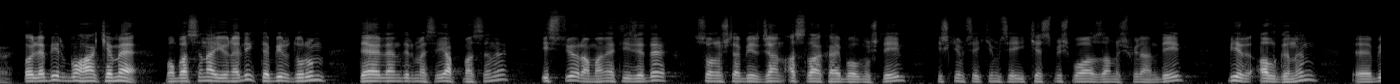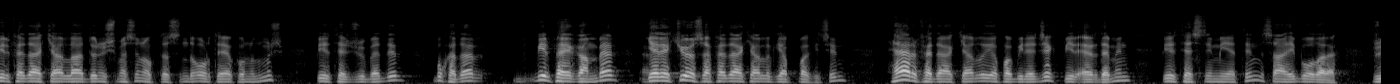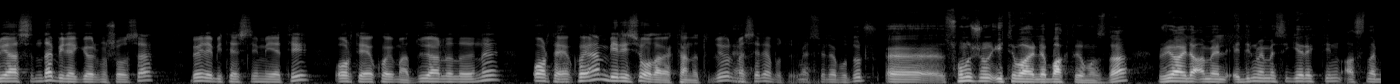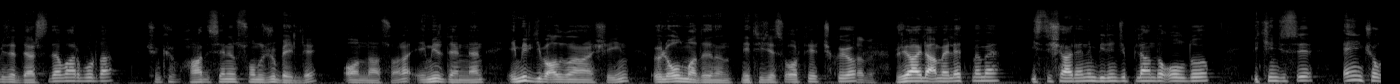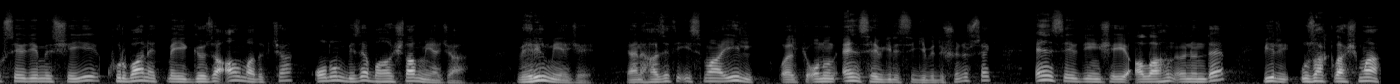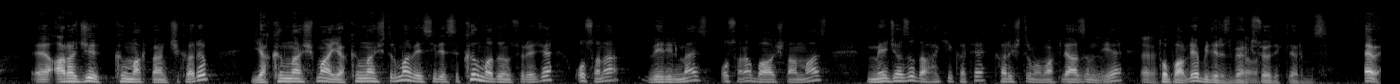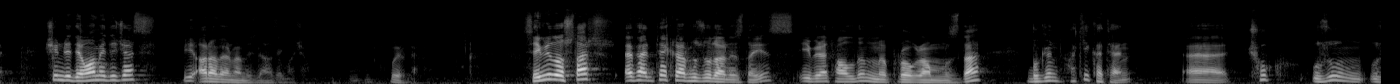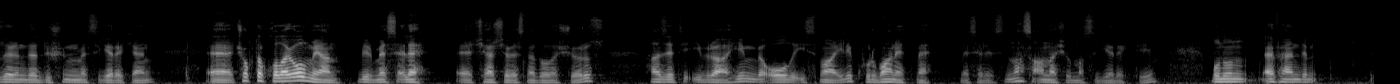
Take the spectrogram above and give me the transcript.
Evet. Öyle bir muhakeme babasına yönelik de bir durum değerlendirmesi yapmasını istiyor ama neticede sonuçta bir can asla kaybolmuş değil. Hiç kimse kimseyi kesmiş, boğazlamış falan değil. Bir algının e, bir fedakarlığa dönüşmesi noktasında ortaya konulmuş bir tecrübedir. Bu kadar bir peygamber gerekiyorsa fedakarlık yapmak için her fedakarlığı yapabilecek bir erdemin, bir teslimiyetin sahibi olarak rüyasında bile görmüş olsa böyle bir teslimiyeti ortaya koyma duyarlılığını ortaya koyan birisi olarak tanıtılıyor. Mesele budur. yani. Mesele budur. Ee, sonucu itibariyle baktığımızda rüya ile amel edilmemesi gerektiğinin aslında bize dersi de var burada. Çünkü hadisenin sonucu belli. Ondan sonra emir denilen, emir gibi algılanan şeyin öyle olmadığının neticesi ortaya çıkıyor. Tabii. Rüya ile amel etmeme, istişarenin birinci planda olduğu. İkincisi en çok sevdiğimiz şeyi kurban etmeyi göze almadıkça onun bize bağışlanmayacağı, verilmeyeceği. Yani Hazreti İsmail belki onun en sevgilisi gibi düşünürsek en sevdiğin şeyi Allah'ın önünde bir uzaklaşma e, aracı kılmaktan çıkarıp yakınlaşma, yakınlaştırma vesilesi kılmadığın sürece o sana verilmez, o sana bağışlanmaz. Mecazı da hakikate karıştırmamak lazım diye Evet. toparlayabiliriz belki Tamam. söylediklerimizi. Evet. Şimdi devam edeceğiz. Bir ara vermemiz lazım hocam. Buyurun efendim. Sevgili dostlar, efendim tekrar huzurlarınızdayız. İbret aldın mı programımızda. Bugün hakikaten e, çok uzun üzerinde düşünülmesi gereken, e, çok da kolay olmayan bir mesele e, çerçevesinde dolaşıyoruz. Hazreti İbrahim ve oğlu İsmail'i kurban etme meselesi nasıl anlaşılması gerektiği, bunun efendim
